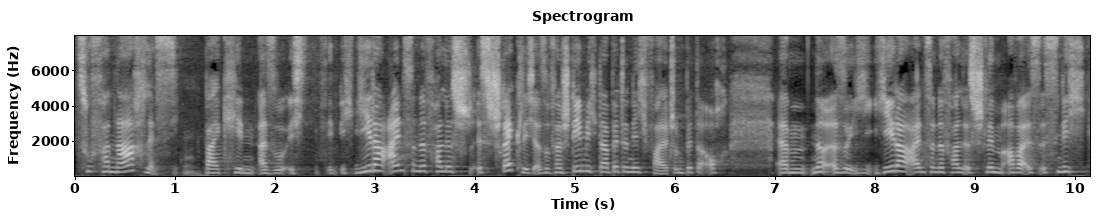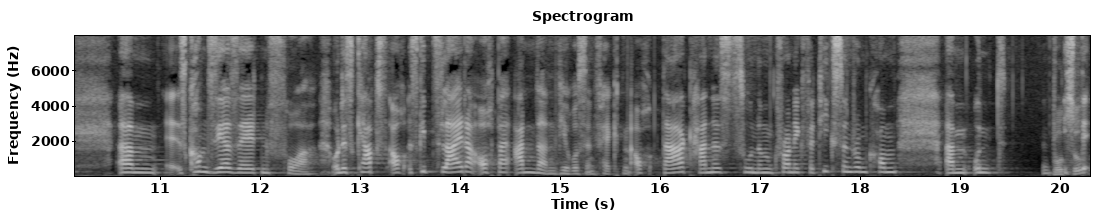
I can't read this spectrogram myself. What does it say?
zu vernachlässigen bei Kindern. Also ich, ich, jeder einzelne Fall ist, ist schrecklich. Also verstehe mich da bitte nicht falsch und bitte auch, ähm, ne, also jeder einzelne Fall ist schlimm, aber es ist nicht, ähm, es kommt sehr selten vor. Und es gab's auch, es gibt es leider auch bei anderen Virusinfekten. Auch da kann es zu einem Chronic Fatigue Syndrome kommen. Ähm, und Wozu? Ich,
